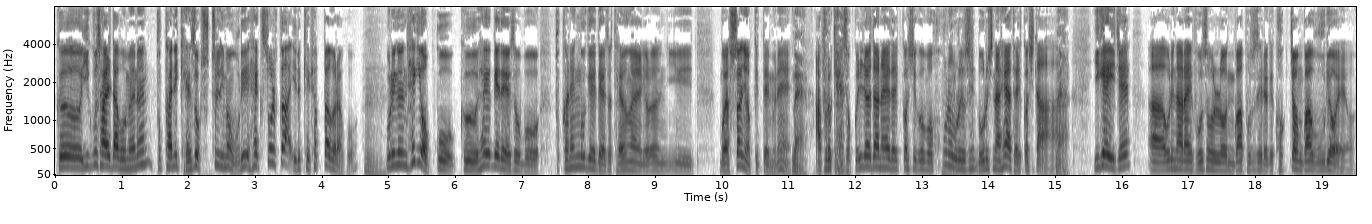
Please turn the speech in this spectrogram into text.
그 이구 살다 보면은 북한이 계속 수틀리면 우리 핵 쏠까 이렇게 협박을 하고 음. 우리는 핵이 없고 그 핵에 대해서 뭐 북한 핵무기에 대해서 대응할 이런 이 뭐야 수단이 없기 때문에 네. 앞으로 계속 끌려다녀야 될 것이고 뭐 호흡을 노릇이- 노릇이나 해야 될 것이다. 네. 이게 이제 아, 우리나라의 보수 언론과 보수 세력의 걱정과 우려예요.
